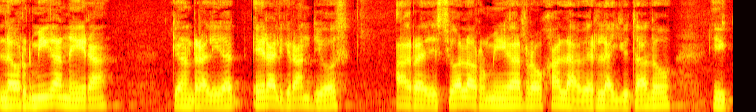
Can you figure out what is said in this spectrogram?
La hormiga negra, que en realidad era el gran dios, agradeció a la hormiga roja al haberle ayudado y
